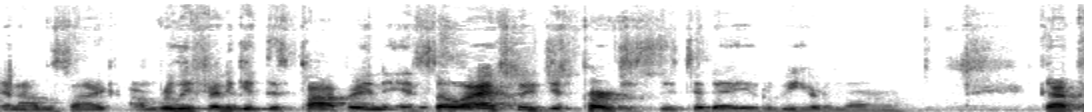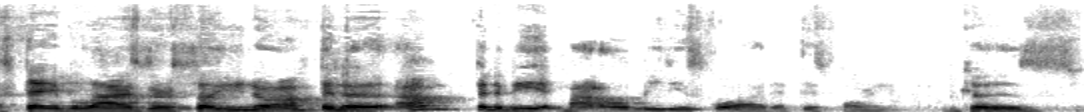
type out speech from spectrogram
and I was like, I'm really finna get this popping. And so I actually just purchased it today. It'll be here tomorrow. Got the stabilizer, so you know I'm finna I'm finna be at my own media squad at this point because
